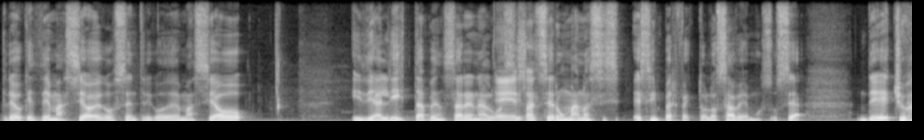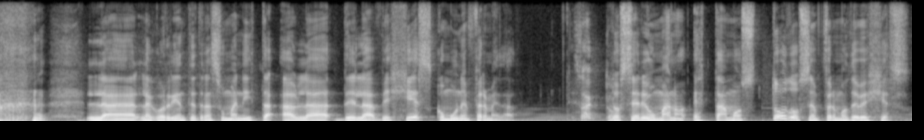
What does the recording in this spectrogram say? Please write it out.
Creo que es demasiado egocéntrico, demasiado idealista pensar en algo así. El ser humano es, es imperfecto, lo sabemos. O sea, de hecho, la, la corriente transhumanista habla de la vejez como una enfermedad. Exacto. Los seres humanos estamos todos enfermos de vejez.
